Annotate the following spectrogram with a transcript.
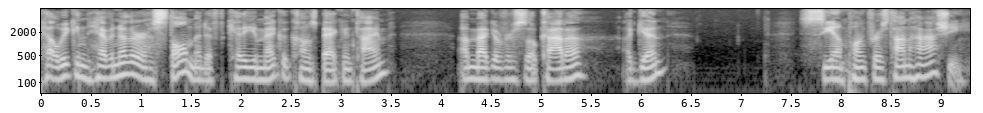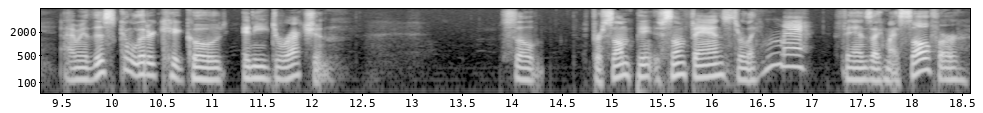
Hell, we can have another installment if Kenny Omega comes back in time. Omega versus Okada again. CM Punk versus Tanahashi. I mean, this can literally go any direction. So, for some some fans, they're like, meh. Fans like myself are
